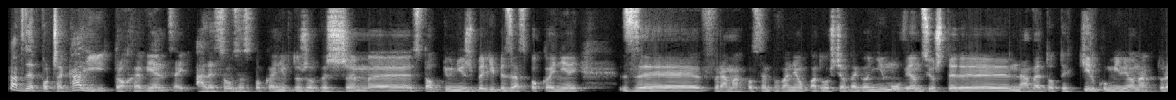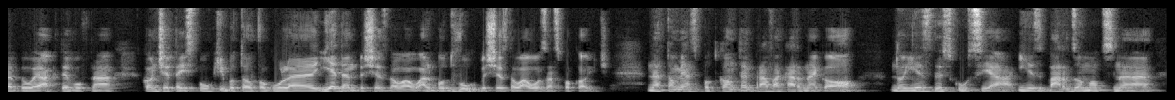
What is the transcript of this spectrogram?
prawdę poczekali trochę więcej, ale są zaspokojeni w dużo wyższym e, stopniu niż byliby zaspokojeni z, w ramach postępowania upadłościowego, nie mówiąc już ty, e, nawet o tych kilku milionach, które były aktywów na koncie tej spółki, bo to w ogóle jeden by się zdołał albo dwóch by się zdołało zaspokoić. Natomiast pod kątem prawa karnego, no jest dyskusja i jest bardzo mocna e,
